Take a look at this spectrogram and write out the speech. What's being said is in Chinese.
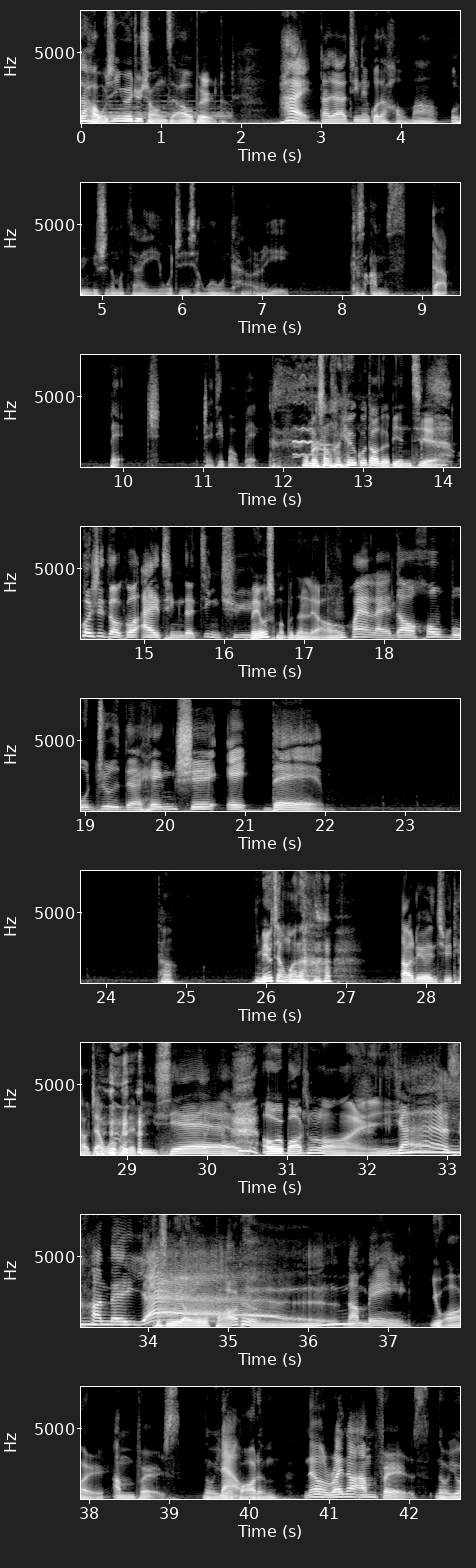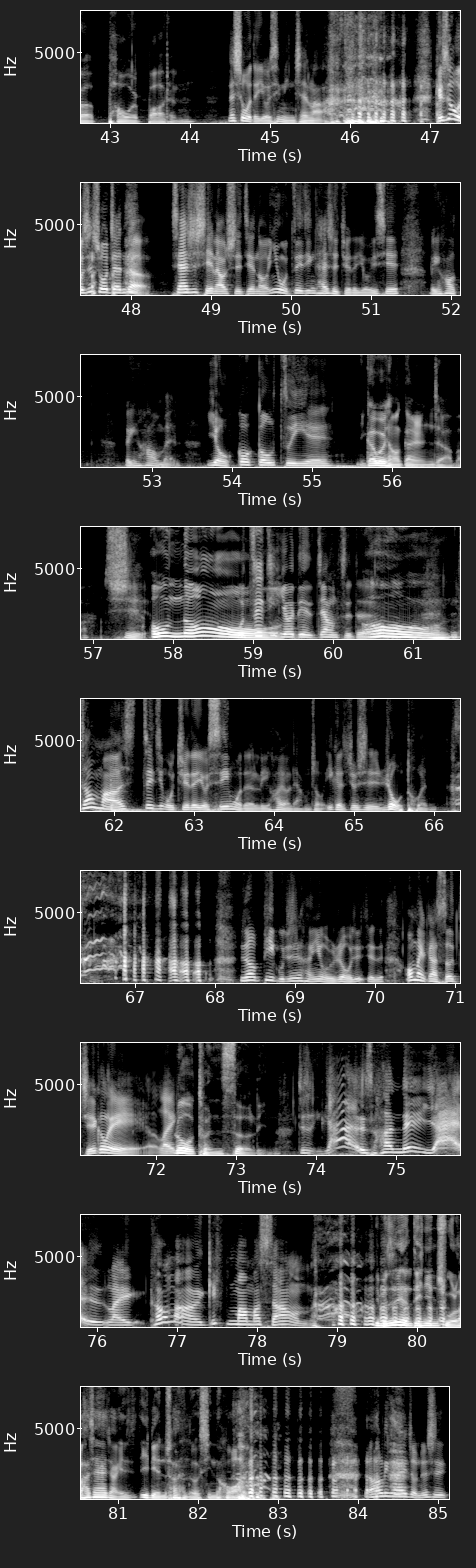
家好，我是音乐剧小王子 Albert。嗨，大家今天过得好吗？我并不是那么在意，我只是想问问看而已。Cause I'm that bitch，宅鸡宝贝，我们常常越过道德边界，或是走过爱情的禁区，没有什么不能聊。欢迎来到 hold 不住的 h 血 A Day。他，你没有讲完啊？到留言区挑战我们的底线。Our bottom line. Yes, honey, yes. Because we are bottom. Not me. You are. I'm first. No, you're Now. bottom. No, right now I'm first. No, you're power bottom. 那是我的游戏名称啦。可是我是说真的，现在是闲聊时间哦，因为我最近开始觉得有一些零号零号们有够勾追耶。你该不会想要干人家吧是，？Oh no！我最近有点这样子的。哦，你知道吗？最近我觉得有吸引我的零号有两种，一个就是肉臀，你知道屁股就是很有肉，我就觉得 Oh my God so jiggly，like 肉臀色灵。就是 Yes honey yes，like come on give mama some，你们之前很听清楚了，他现在讲一一连串很恶心的话。然后另外一种就是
